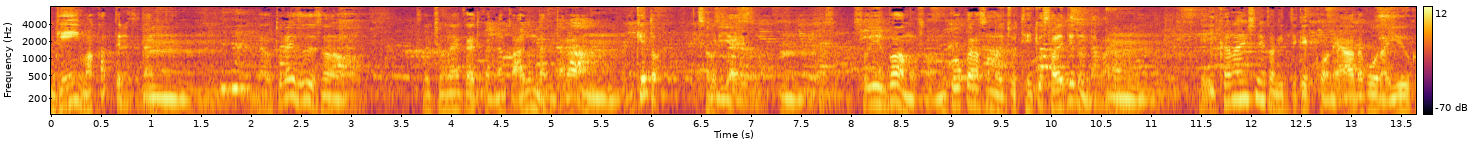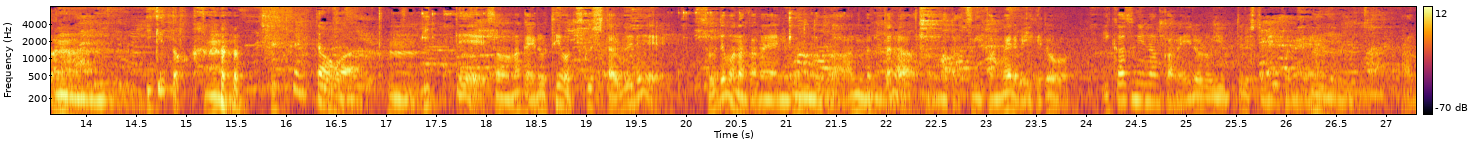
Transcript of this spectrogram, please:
う原因分かってるんですよ、大体うん。だからとりあえずそのそういう町内会とかに何かあるんだったら、うん。行けと。とりあえず。うん。そういうバーもその向こうからその一応提供されてるんだから、うん。で行かない人に限って結構ねああだこうだ言うから、うん行けと、うん。絶対行った方がうん行ってそのなんかいろいろ手を尽くした上でそれでもなんか悩み事とかあるんだったら、そのまた次考えればいいけど行かずになんかねいろいろ言ってる人見るとね、あの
